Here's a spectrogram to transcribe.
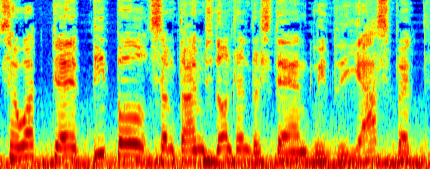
So what uh, people sometimes don't understand with the aspect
